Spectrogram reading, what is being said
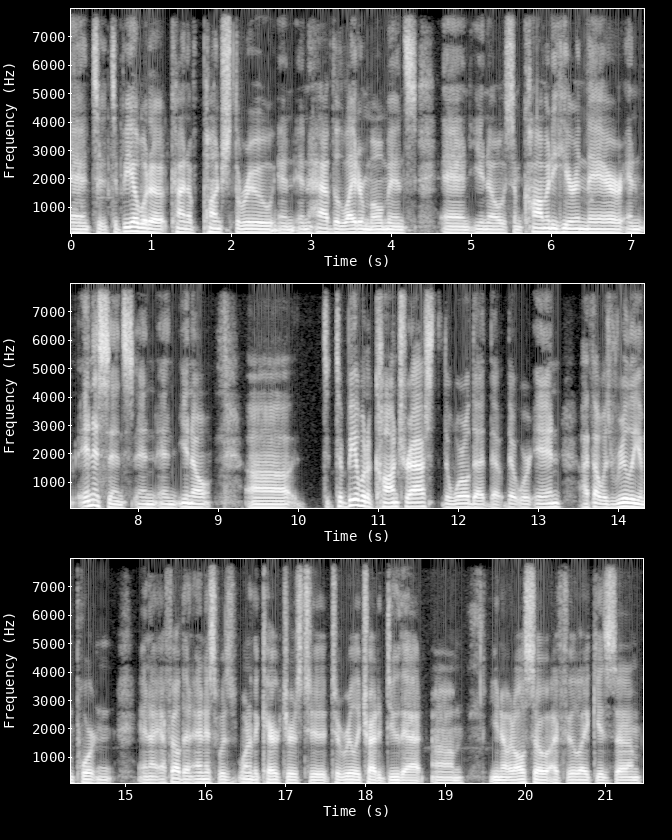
And to, to be able to kind of punch through and, and have the lighter moments and, you know, some comedy here and there and innocence and, and you know, uh, to, to be able to contrast the world that, that, that we're in, I thought was really important. And I, I felt that Ennis was one of the characters to, to really try to do that. Um, you know, it also, I feel like is, um,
